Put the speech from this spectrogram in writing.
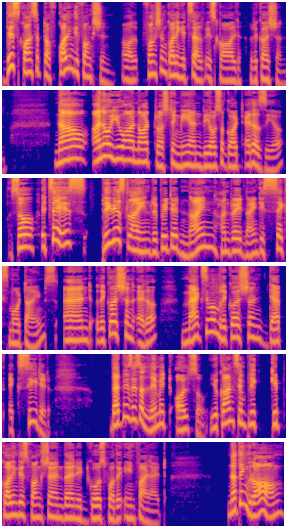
This concept of calling the function or function calling itself is called recursion now, I know you are not trusting me, and we also got errors here. So it says previous line repeated 996 more times, and recursion error, maximum recursion depth exceeded. That means there's a limit also. You can't simply keep calling this function and then it goes for the infinite. Nothing wrong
